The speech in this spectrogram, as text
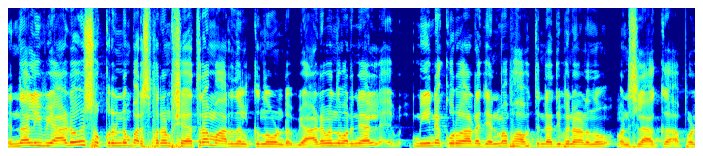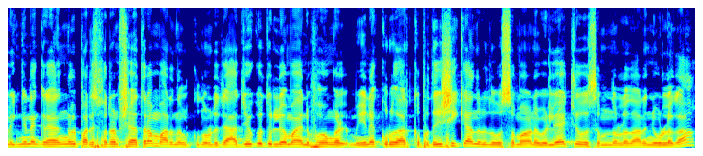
എന്നാൽ ഈ വ്യാഴവും ശുക്രനും പരസ്പരം ക്ഷേത്രം മാറി നിൽക്കുന്നതുകൊണ്ട് വ്യാഴം എന്ന് പറഞ്ഞാൽ മീനക്കുറുകാരുടെ ജന്മഭാവത്തിന്റെ അധിപനാണെന്ന് മനസ്സിലാക്കുക. അപ്പോൾ ഇങ്ങനെ ഗ്രഹങ്ങൾ പരസ്പരം ക്ഷേത്രം മാറി നിൽക്കുന്നതുകൊണ്ട് രാജ്യക്ക് തുല്യമായ അനുഭവങ്ങൾ മീനക്കുറുകാർക്ക് പ്രതീക്ഷിക്കാവുന്നൊരു ദിവസമാണ് വെള്ളിയാഴ്ച ദിവസം എന്നുള്ളത് അറിഞ്ഞുകൊള്ളുക.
